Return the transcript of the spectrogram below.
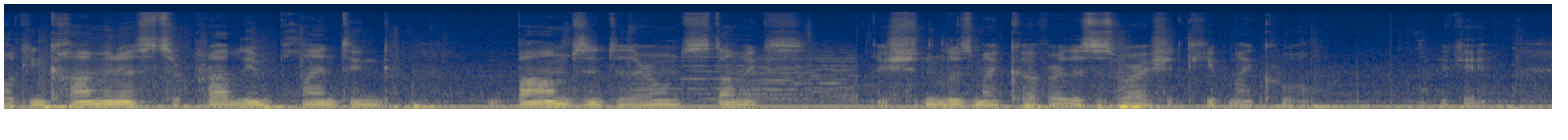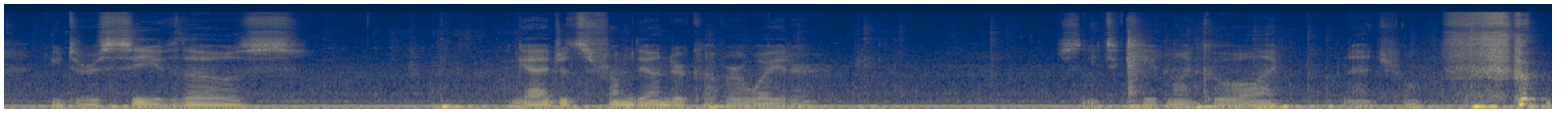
Fucking communists are probably implanting bombs into their own stomachs. I shouldn't lose my cover. This is where I should keep my cool. Okay. Need to receive those gadgets from the undercover waiter. Just need to keep my cool like natural. Report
